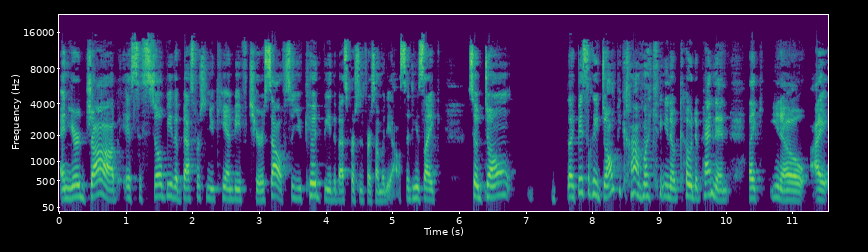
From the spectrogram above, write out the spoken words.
and your job is to still be the best person you can be to yourself so you could be the best person for somebody else and he's like so don't like basically don't become like you know codependent. Like you know i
